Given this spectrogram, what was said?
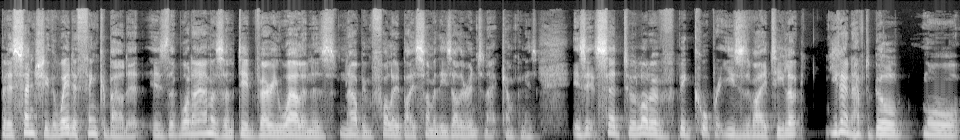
But essentially, the way to think about it is that what Amazon did very well and has now been followed by some of these other internet companies is it said to a lot of big corporate users of IT, look, you don't have to build more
